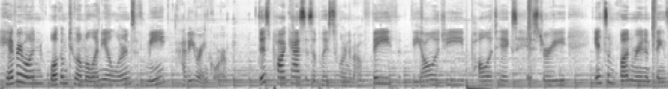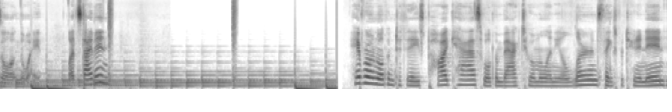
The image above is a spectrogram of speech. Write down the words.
Hey everyone, welcome to A Millennial Learns with me, Abby Rancor. This podcast is a place to learn about faith, theology, politics, history, and some fun random things along the way. Let's dive in. Hey everyone, welcome to today's podcast. Welcome back to A Millennial Learns. Thanks for tuning in.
